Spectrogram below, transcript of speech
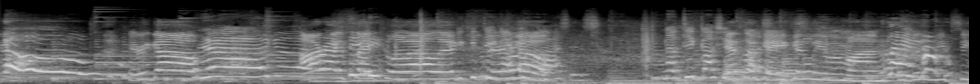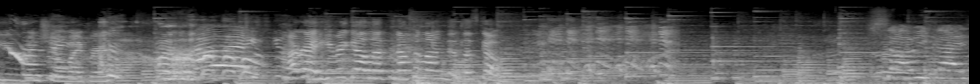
no! Here we go. Yeah. All right, Cyclo Alex. You can take we your glasses. No, take off your It's okay, you can leave them on. You just need to use windshield wipers. glasses. All right, here we go. Let's not prolong this. Let's go. Sorry, guys.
